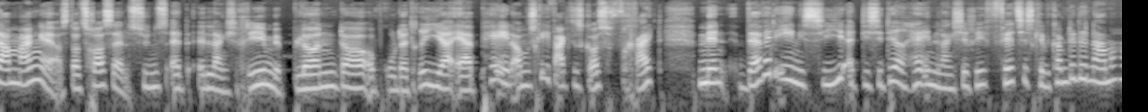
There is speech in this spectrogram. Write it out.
der er mange af os, der trods alt synes, at lingerie med blonder og broderier er pænt, og måske faktisk også frægt. Men hvad vil det egentlig sige, at decideret have en lingerie fetish? Kan vi komme det lidt nærmere?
